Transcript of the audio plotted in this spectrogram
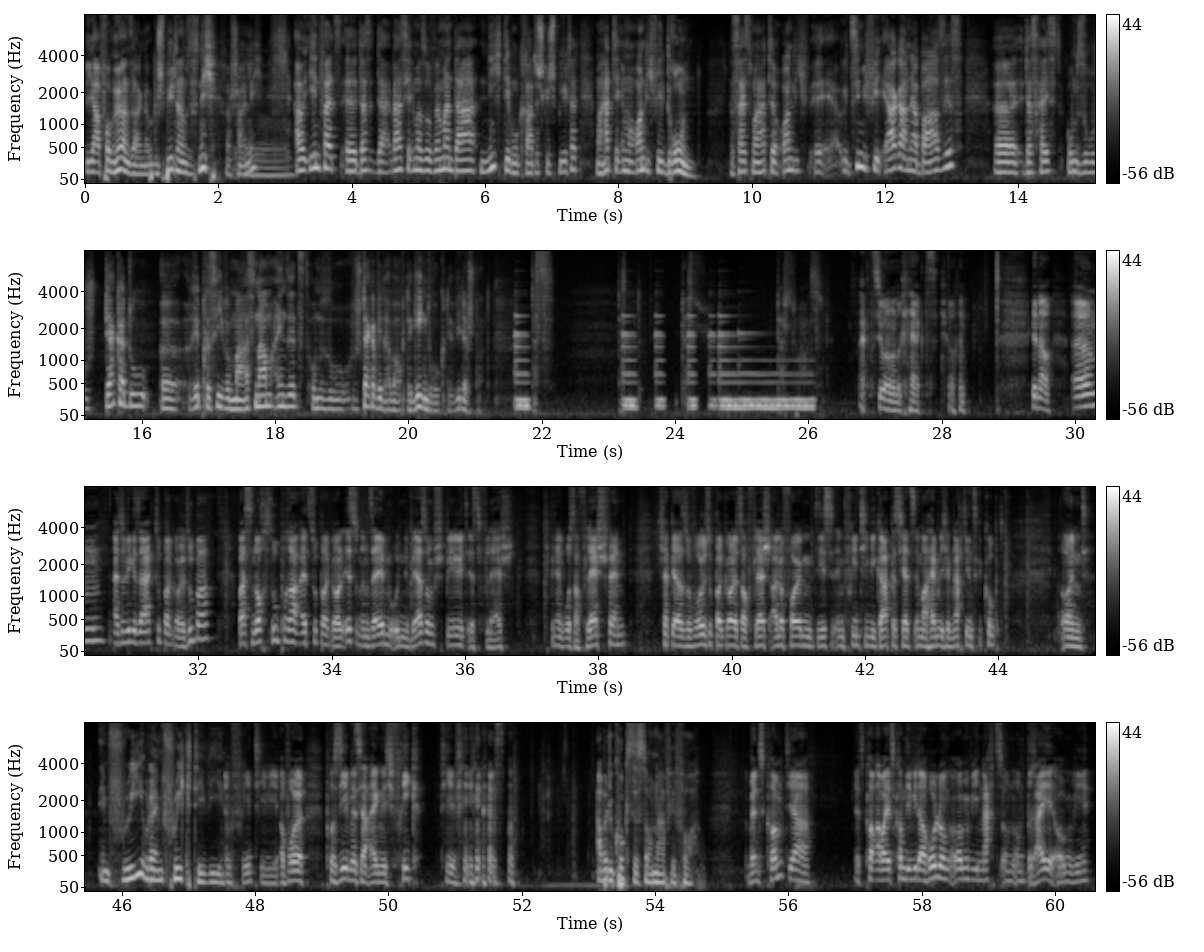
Ja, vom Hören sagen, aber gespielt haben sie es nicht, wahrscheinlich. Mm. Aber jedenfalls, äh, das, da war es ja immer so, wenn man da nicht demokratisch gespielt hat, man hatte immer ordentlich viel Drohnen. Das heißt, man hatte ordentlich, äh, ziemlich viel Ärger an der Basis. Äh, das heißt, umso stärker du äh, repressive Maßnahmen einsetzt, umso stärker wird aber auch der Gegendruck, der Widerstand. Das, das, das, das war's. Aktion und Reaktion. Genau. Ähm, also wie gesagt, Supergirl super. Was noch superer als Supergirl ist und im selben Universum spielt, ist Flash. Ich bin ja ein großer Flash-Fan. Ich habe ja sowohl Supergirl als auch Flash alle Folgen, die es im Free TV gab, bis jetzt immer heimlich im Nachtdienst geguckt. Und Im Free oder im Freak TV? im Free TV. Obwohl ProSieben ist ja eigentlich Freak TV. Also, Aber du guckst es doch nach wie vor. Wenn es kommt, ja. Jetzt kommt, aber jetzt kommen die Wiederholungen irgendwie nachts um, um drei irgendwie.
